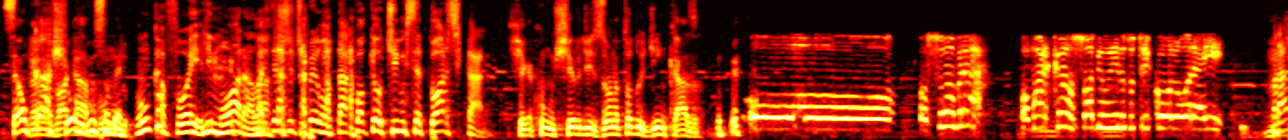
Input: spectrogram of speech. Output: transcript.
Você é um cachorro, vagabundo. viu, seu Bento? Nunca foi, ele mora lá. Mas deixa eu te perguntar, qual que é o time que você torce, cara? Chega com um cheiro de zona todo dia em casa. Ô, ô Sombra, ô Marcão, sobe o hino do tricolor aí. Pra-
